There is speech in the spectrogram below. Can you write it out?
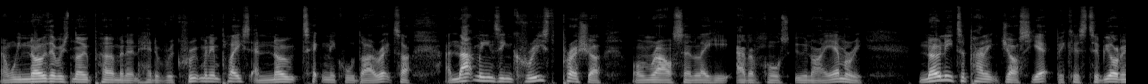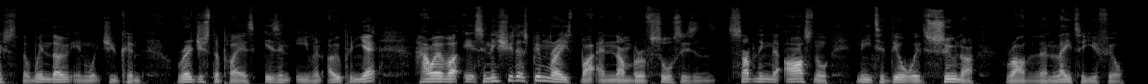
And we know there is no permanent head of recruitment in place and no technical director. And that means increased pressure on Raul Sanllehi and, of course, Unai Emery. No need to panic just yet because, to be honest, the window in which you can register players isn't even open yet. However, it's an issue that's been raised by a number of sources and something that Arsenal need to deal with sooner rather than later, you feel.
